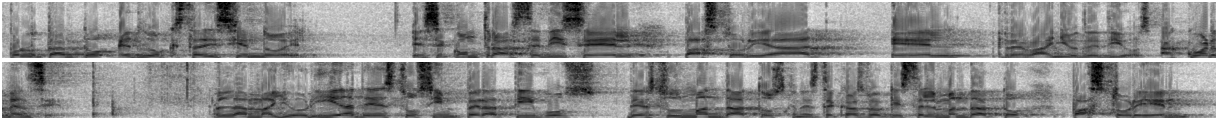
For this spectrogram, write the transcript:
Por lo tanto, es lo que está diciendo él. Ese contraste dice él, pastoread el rebaño de Dios. Acuérdense, la mayoría de estos imperativos, de estos mandatos, que en este caso aquí está el mandato, pastoreen,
